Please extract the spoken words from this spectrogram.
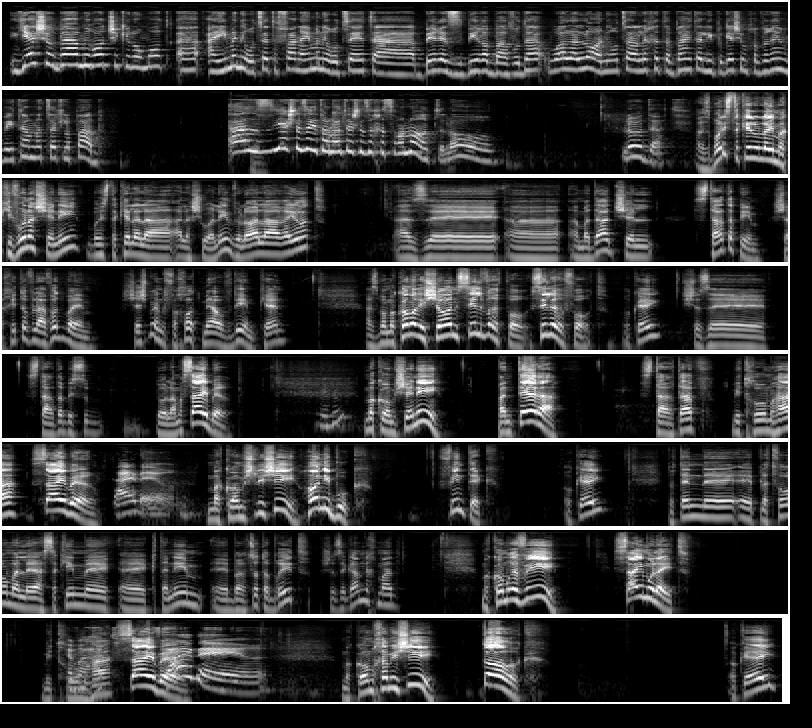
יש הרבה אמירות שכאילו אומרות, "אה, האם אני רוצה את הפאן, האם אני רוצה את הברז בירה בעבודה? וואלה, לא, אני רוצה ללכת הביתה, להיפגש עם חברים ואיתם לצאת לפאב. אז יש לזה יתרונות, יש לזה חסרונות, זה לא... לא יודעת. אז בוא נסתכל אולי מהכיוון השני, בוא נסתכל על, ה, על השועלים ולא על האריות. אז uh, המדד של סטארט-אפים שהכי טוב לעבוד בהם, שיש בהם לפחות 100 עובדים, כן? אז במקום הראשון Silverfort, Silverfort, אוקיי? שזה סטארט-אפ. בעולם הסייבר. Mm-hmm. מקום שני, Pentera, סטארט-אפ מתחום הסייבר. סייבר. מקום שלישי, HoneyBook, פינטק, אוקיי? נותן uh, פלטפורמה לעסקים uh, קטנים uh, בארצות הברית, שזה גם נחמד. מקום רביעי, Cymulate, מתחום הסייבר. סייבר. מקום חמישי, Torq, אוקיי?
